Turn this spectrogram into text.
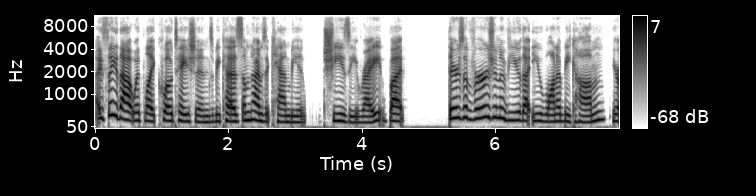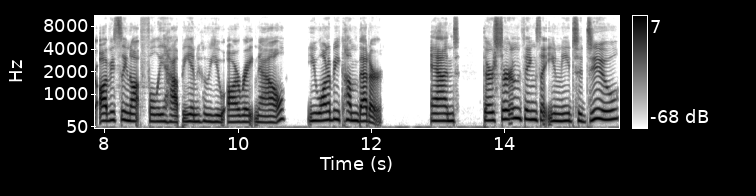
I say that with like quotations because sometimes it can be cheesy, right? But there's a version of you that you want to become. You're obviously not fully happy in who you are right now. You want to become better. And there are certain things that you need to do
